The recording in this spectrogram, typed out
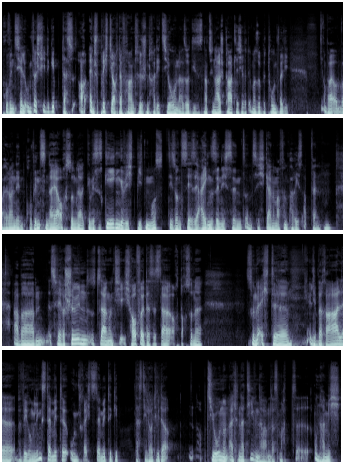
provinzielle Unterschiede gibt. Das auch, entspricht ja auch der französischen Tradition. Also dieses Nationalstaatliche wird immer so betont, weil die weil, weil man den Provinzen da ja auch so ein gewisses Gegengewicht bieten muss, die sonst sehr, sehr eigensinnig sind und sich gerne mal von Paris abwenden. Aber ähm, es wäre schön sozusagen, und ich hoffe, dass es da auch doch so eine so eine echte liberale Bewegung links der Mitte und rechts der Mitte gibt, dass die Leute wieder Optionen und Alternativen haben. Das macht äh, unheimlich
